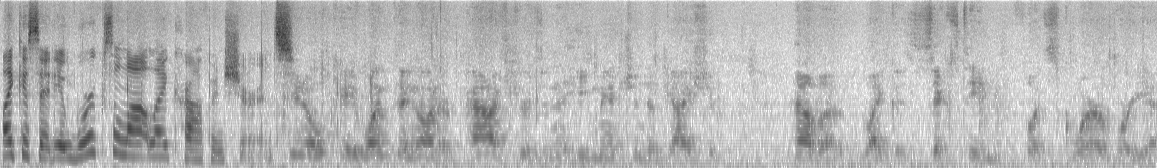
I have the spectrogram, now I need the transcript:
Like I said, it works a lot like crop insurance. You know, okay, one thing on our pastures, and he mentioned a guy should have a, like a sixteen foot square where you,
